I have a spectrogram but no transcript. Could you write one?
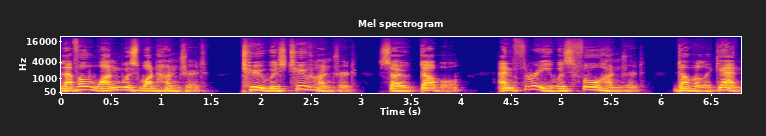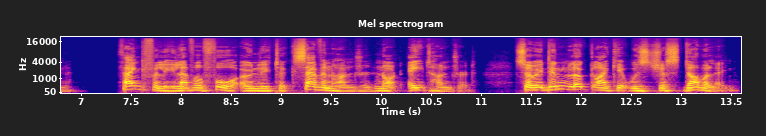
Level 1 was 100, 2 was 200, so double, and 3 was 400, double again. Thankfully, level 4 only took 700, not 800, so it didn't look like it was just doubling,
